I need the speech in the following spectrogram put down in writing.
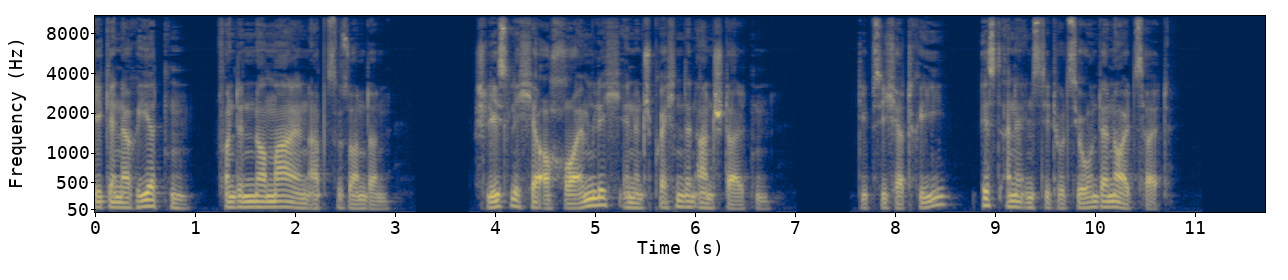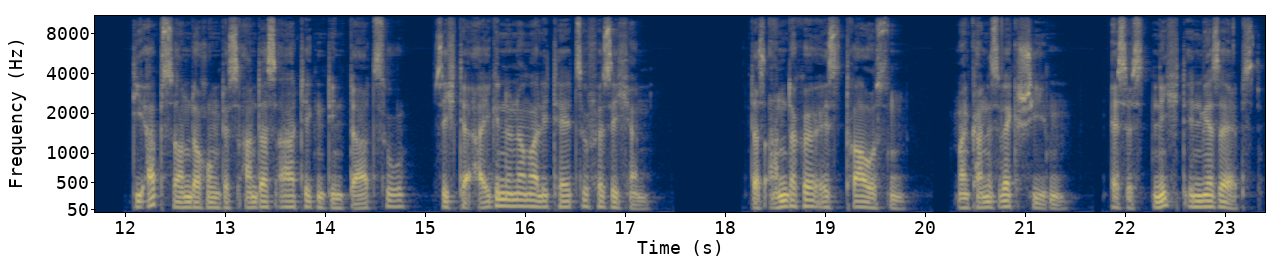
degenerierten von den normalen abzusondern, schließlich ja auch räumlich in entsprechenden Anstalten. Die Psychiatrie ist eine Institution der Neuzeit. Die Absonderung des Andersartigen dient dazu, sich der eigenen Normalität zu versichern. Das andere ist draußen, man kann es wegschieben, es ist nicht in mir selbst.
